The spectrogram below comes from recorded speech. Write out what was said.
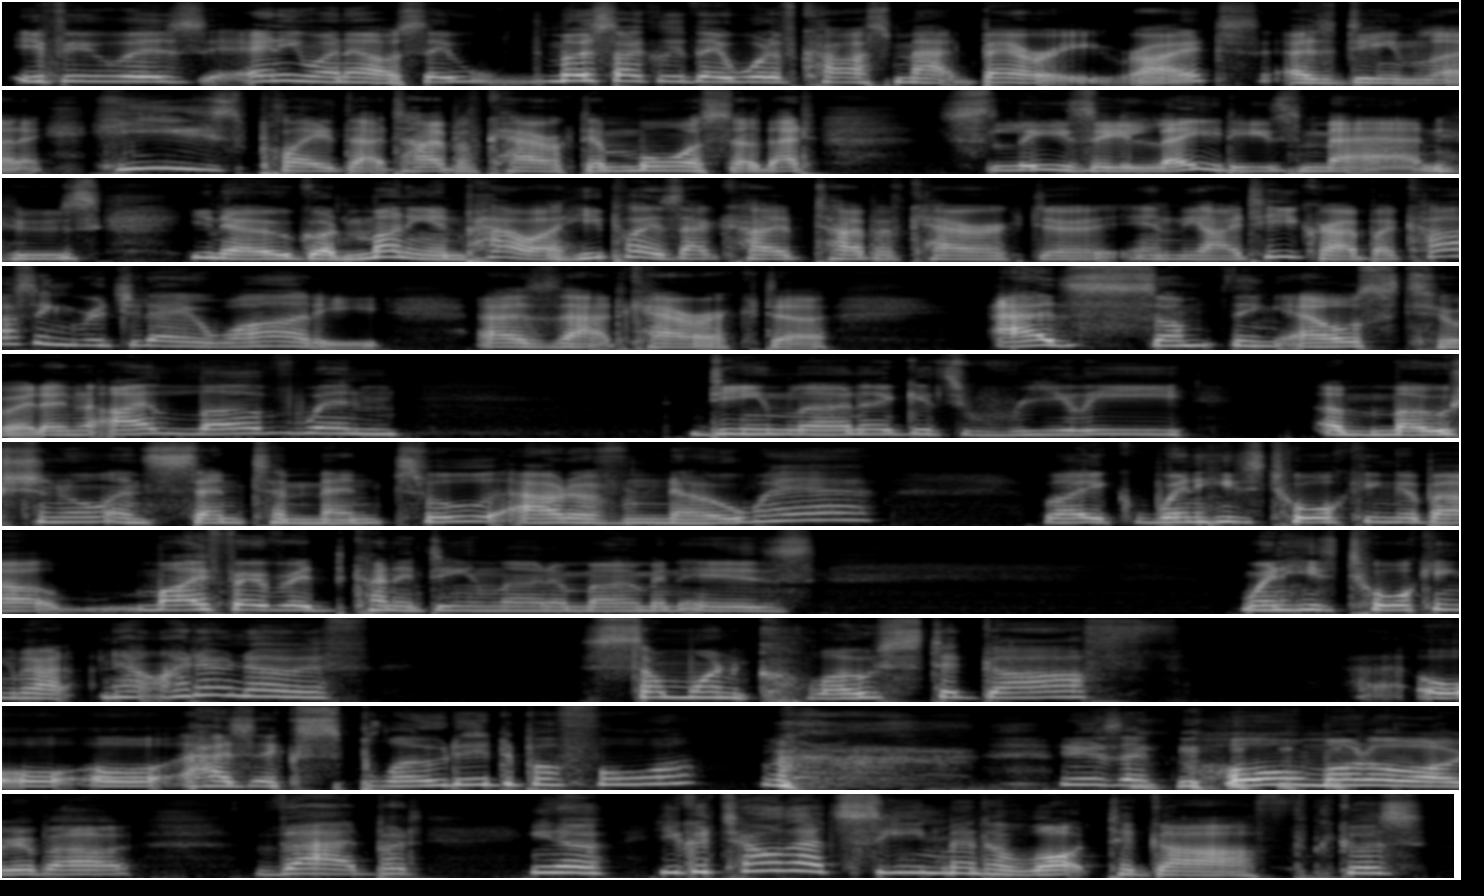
if it was anyone else, they most likely they would have cast Matt Berry, right, as Dean Lerner. He's played that type of character more so, that sleazy ladies man who's you know got money and power. He plays that type of character in the IT crowd, but casting Richard Ayoade as that character adds something else to it. And I love when Dean Lerner gets really emotional and sentimental out of nowhere. Like when he's talking about my favorite kind of Dean Lerner moment is when he's talking about now I don't know if someone close to Garth or, or, or has exploded before. There's a whole monologue about that, but you know, you could tell that scene meant a lot to Garth because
